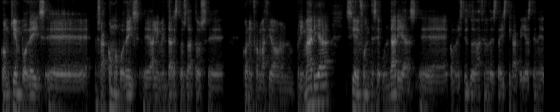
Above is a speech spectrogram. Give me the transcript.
con quién podéis, eh, o sea, cómo podéis eh, alimentar estos datos eh, con información primaria, si hay fuentes secundarias eh, como el Instituto Nacional de Estadística que ya tienen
